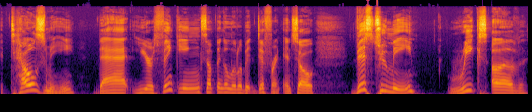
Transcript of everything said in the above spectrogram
it tells me that you're thinking something a little bit different. And so this to me reeks of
